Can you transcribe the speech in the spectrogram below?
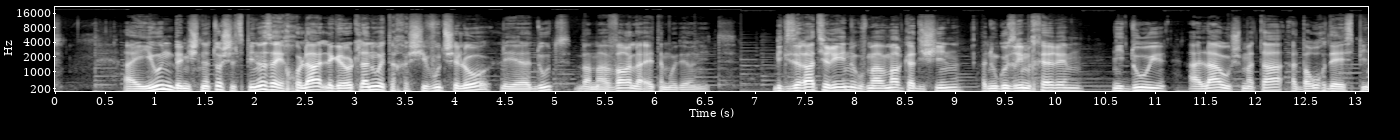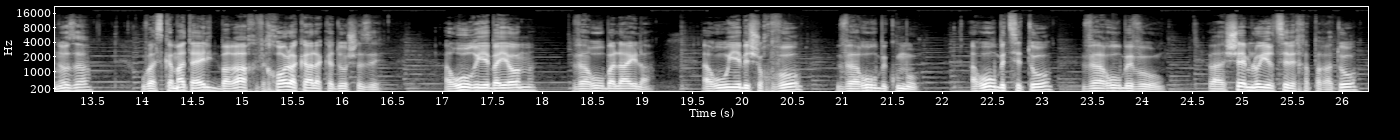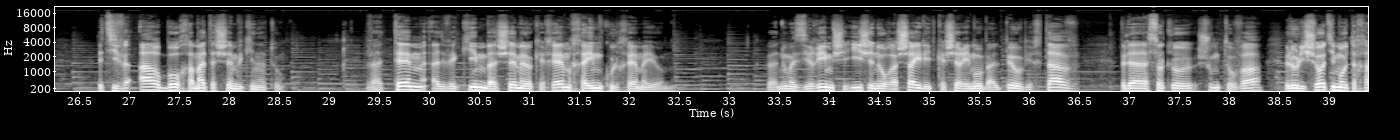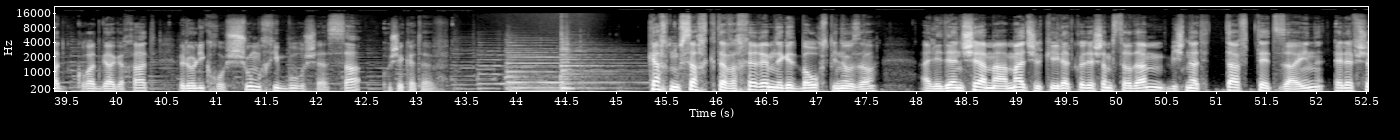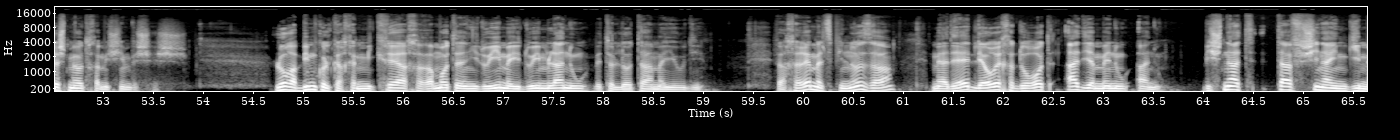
העיון במשנתו של ספינוזה יכולה לגלות לנו את החשיבות שלו ליהדות במעבר לעת המודרנית. בגזירת ירין ובמאמר קדישין אנו גוזרים חרם, נידוי, עלה ושמטה על ברוך דה ספינוזה, ובהסכמת האל יתברך וכל הקהל הקדוש הזה. ארור יהיה ביום וארור בלילה, ארור יהיה בשוכבו וארור בקומו, ארור בצאתו וארור בבואו, והשם לא ירצה לכפרתו, ותבער בו חמת השם וקנאתו. ואתם הדבקים בהשם אלוקיכם חיים כולכם היום. ואנו מזהירים שאיש אינו רשאי להתקשר עמו בעל פה ובכתב, ולא לעשות לו שום טובה, ולא לשהות עמו תחת קורת גג אחת, ולא לקרוא שום חיבור שעשה או שכתב. כך נוסח כתב החרם נגד ברוך ספינוזה, על ידי אנשי המעמד של קהילת קודש אמסטרדם בשנת תט"ז, 1656. לא רבים כל כך הם מקרי החרמות הנידויים הידועים לנו בתולדות העם היהודי. והחרם על ספינוזה מהדהד לאורך הדורות עד ימינו אנו. בשנת תשע"ג,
